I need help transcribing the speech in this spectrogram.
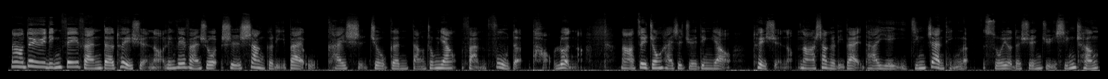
那对于林非凡的退选呢？林非凡说是上个礼拜五开始就跟党中央反复的讨论啊，那最终还是决定要退选了。那上个礼拜他也已经暂停了所有的选举行程。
